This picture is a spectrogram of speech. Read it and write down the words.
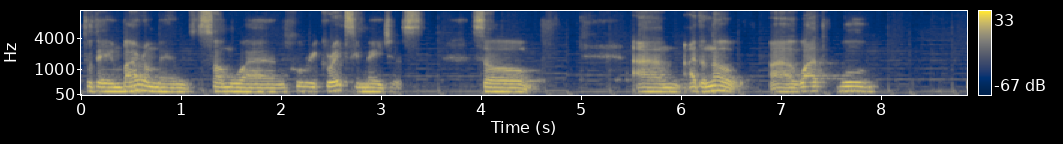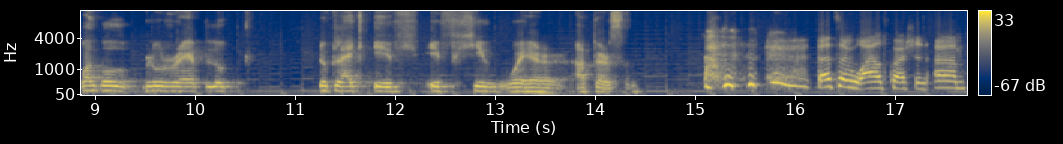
to the environment. Someone who recreates images. So um, I don't know uh, what will what will Blue Rev look look like if if he were a person? That's a wild question. Um,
